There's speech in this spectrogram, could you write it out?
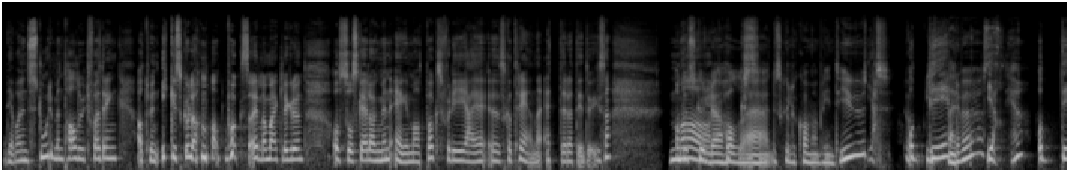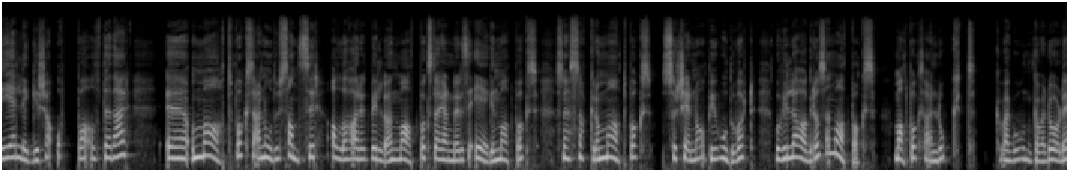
Det var en stor mental utfordring at hun ikke skulle ha matboks av en eller annen merkelig grunn. Og så skal jeg lage min egen matboks fordi jeg eh, skal trene etter dette intervjuet. Og du skulle, holde, du skulle komme og bli intervjuet? Ja. Og litt det, nervøs? Ja. ja. Og det legger seg oppå alt det der. Uh, og matboks er noe du sanser. Alle har et bilde av en matboks. Det er gjerne deres egen matboks. Så når jeg snakker om matboks, så skjer det noe oppi hodet vårt hvor vi lager oss en matboks. Matboks har en lukt. Den kan være god, den kan være dårlig.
